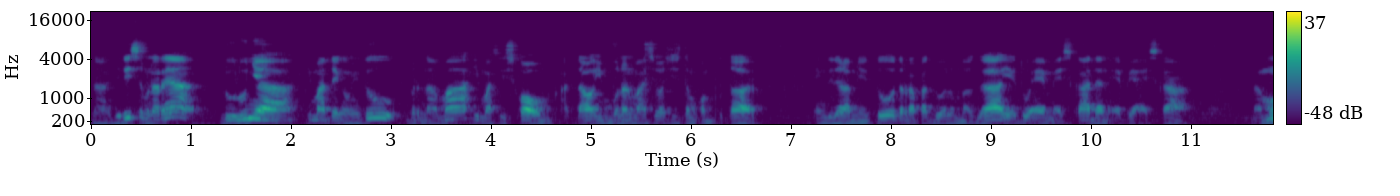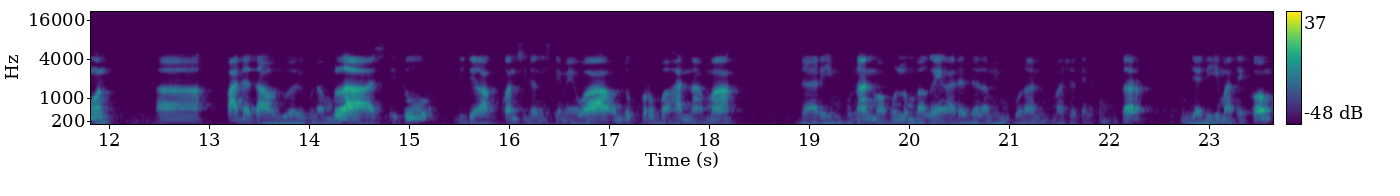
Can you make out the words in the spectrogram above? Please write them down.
Nah, jadi sebenarnya dulunya Himatekom itu bernama Himasiskom atau Himpunan Mahasiswa Sistem Komputer yang di dalamnya itu terdapat dua lembaga yaitu EMSK dan FYSK. Namun uh, pada tahun 2016 itu dilakukan sidang istimewa untuk perubahan nama dari himpunan maupun lembaga yang ada dalam himpunan mahasiswa teknik komputer menjadi Himatekom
